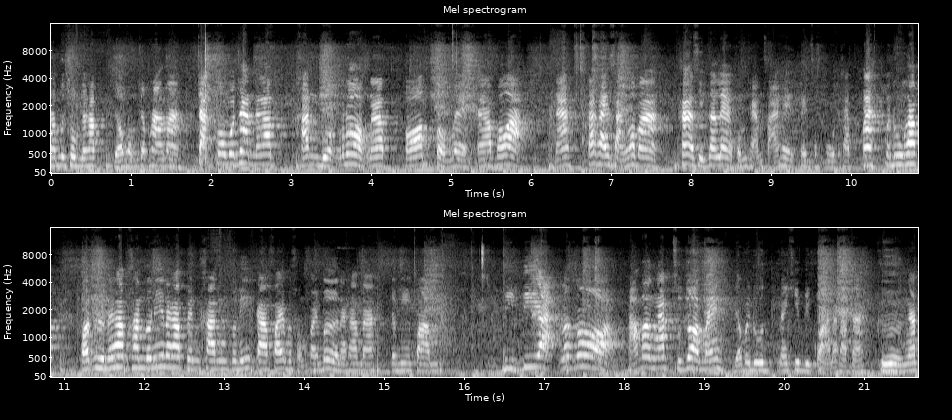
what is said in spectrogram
ท่านผู้ชมนะครับ เดี๋ยวผมจะพามาจัดโปรโมชั่นนะครับ คันบวกรอกนะครับ พร้อมตกเลยนะครับ เพราะว่านะถ้าใครสั่งเข้ามา 50ท่านแรกผมแถมสายให้เป็นสปูนครับมามาดูครับก่อนอื่นนะครับ คันตัวนี้นะครับ เป็นคันตัวนี้กาไฟผสมไฟเบอร์นะครับนะ จะมีความดีดดีอะแล้วก็ถามว่างัดสุดยอดไหม เดี๋ยวไปดูในคลิปดีกว่านะครับนะ คืองัด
